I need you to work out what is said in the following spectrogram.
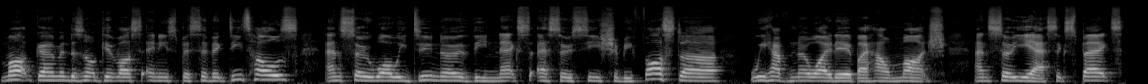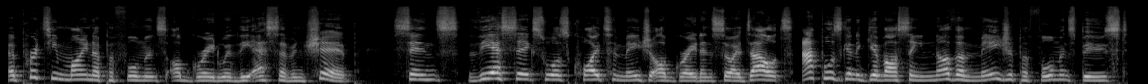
Mark Gurman does not give us any specific details, and so while we do know the next SoC should be faster, we have no idea by how much, and so yes, expect a pretty minor performance upgrade with the S7 chip, since the S6 was quite a major upgrade and so I doubt Apple's going to give us another major performance boost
